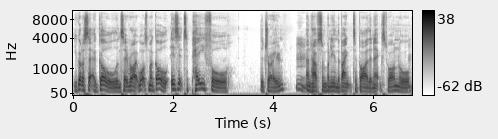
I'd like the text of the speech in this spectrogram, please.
you've got to set a goal and say, right, what's my goal? Is it to pay for the drone and have some money in the bank to buy the next one, or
